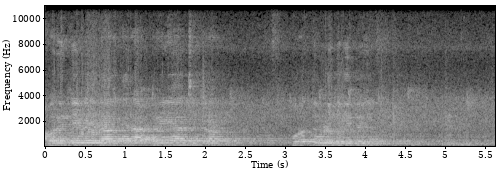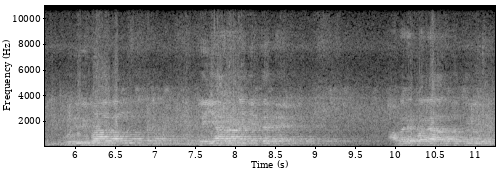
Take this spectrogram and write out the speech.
അവർ ഇന്ത്യയുടെ യഥാർത്ഥ രാഷ്ട്രീയ ചിത്രം പുറത്തുവിടുന്നതിന് ഒരു വിഭാഗം തയ്യാറാണെങ്കിൽ തന്നെ അവരെ പല അർത്ഥത്തിലും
